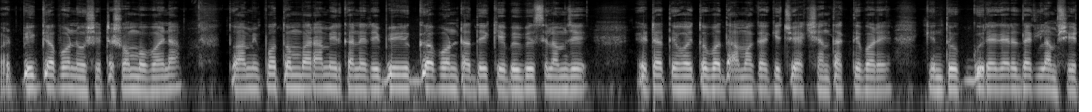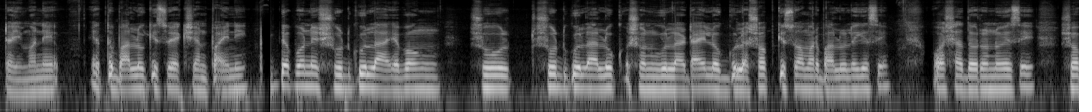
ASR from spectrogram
বাট বিজ্ঞাপনেও সেটা সম্ভব হয় না। তো আমি প্রথমবার আমির খানের এই বিজ্ঞাপনটা দেখে ভেবেছিলাম যে এটাতে হয়তো বা দামাকা কিছু অ্যাকশান থাকতে পারে। কিন্তু ঘুরে ঘুরে দেখলাম সেটাই মানে এত ভালো কিছু অ্যাকশান পাইনি। বিজ্ঞাপনের শ্যুটগুলা এবং শ্যুট শ্যুটগুলা লোকেশনগুলা ডায়লগগুলা সব কিছু আমার ভালো লেগেছে, অসাধারণ হয়েছে সব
